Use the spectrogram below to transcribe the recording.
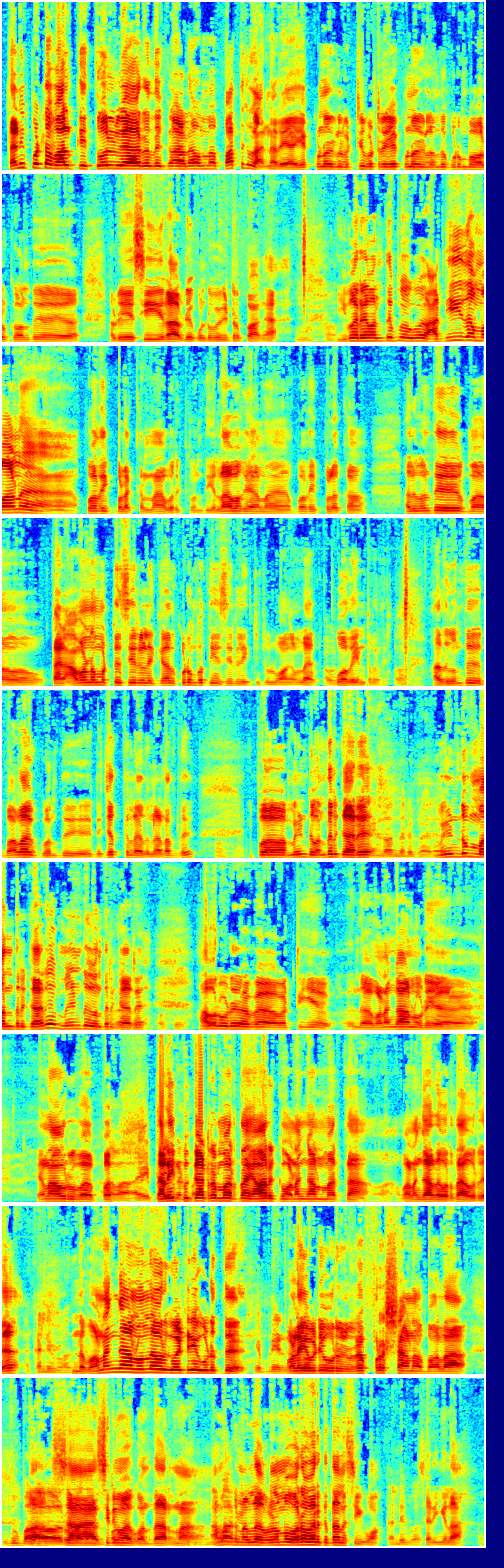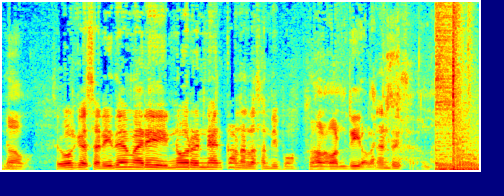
தனிப்பட்ட வாழ்க்கை தோல்வியாகிறதுக்கான பார்த்துக்கலாம். நிறைய இயக்குனர்கள் வெற்றி பெற்ற இயக்குனர்கள் வந்து குடும்ப வாழ்க்கை வந்து அப்படியே சீராக அப்படியே கொண்டு போய்கிட்டு இருப்பாங்க. இவர் வந்து இப்போ அதீதமான போதை பழக்கம் தான் அவருக்கு வந்து. எல்லா வகையான போதை பழக்கம் அது வந்து த- அவனை மட்டும் சீரழிக்காது குடும்பத்தையும் சீரழிக்குன்னு சொல்லுவாங்கல்ல போதைன்றது. அது வந்து பாலாவுக்கு வந்து நிஜத்தில் அது நடந்து. இப்போ மீண்டும் வந்திருக்காரு. மீண்டு வந்திருக்காரு. மீண்டும் வந்திருக்காரு மீண்டும் வந்திருக்காரு. அவருடைய வ- வட்டியை இந்த வணங்கானுடைய ஏன்னா அவர் தலைப்பு காட்டுற மாதிரி தான் யாருக்கும் வணங்கான் மாதிரி தான் வணங்காதவர் தான் அவர். இந்த வணங்கான் வந்து அவருக்கு வெற்றியை கொடுத்து பழையபடி ஒரு ரெஃப்ரெஷ்ஷான பாலா சினிமாவுக்கு. வந்தாருன்னா நமக்கு நல்ல நம்ம வரவேற்க தானே செய்வோம். கண்டிப்பா. சரிங்களா? சரி ஓகே சார். இதே மாதிரி இன்னொரு நேர்காணல சந்திப்போம். வணக்கம். நன்றி சார்.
